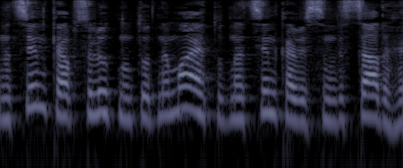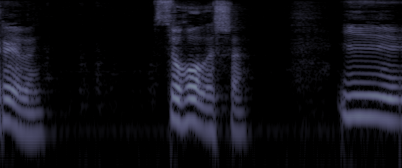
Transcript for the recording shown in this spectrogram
Націнки абсолютно тут немає, тут націнка 80 гривень. Всього лише. І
